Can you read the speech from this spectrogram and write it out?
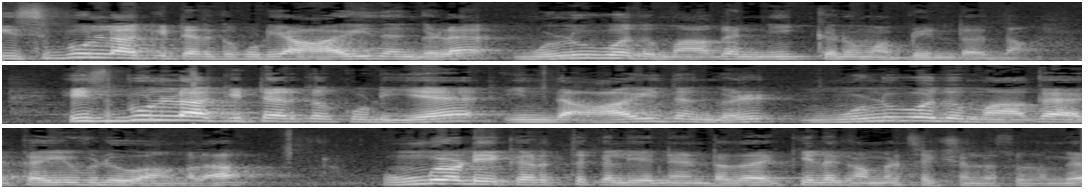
ஹிஸ்புல்லா கிட்ட இருக்கக்கூடிய ஆயுதங்களை முழுவதுமாக நீக்கணும் அப்படின்றது தான் ஹிஸ்புல்லா கிட்ட இருக்கக்கூடிய இந்த ஆயுதங்கள் முழுவதுமாக கைவிடுவாங்களா? உங்களுடைய கருத்துக்கள் என்னன்றதை கீழே கமெண்ட் செக்ஷனில் சொல்லுங்க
